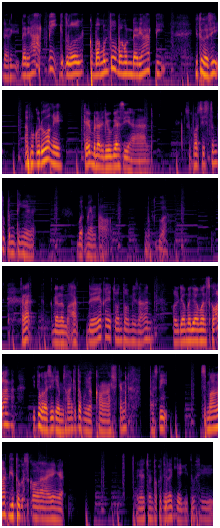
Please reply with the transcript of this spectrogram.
dari dari hati gitu loh kebangun tuh bangun dari hati gitu gak sih apa gue doang ya kayak benar juga sih Han support system tuh penting ya buat mental buat gua. Karena dalam art dia kayak contoh misalkan kalau zaman zaman sekolah itu gak sih? Kayak misalkan kita punya crush kan? Pasti semangat gitu ke sekolah ya enggak ya contoh kecilnya kayak gitu sih.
